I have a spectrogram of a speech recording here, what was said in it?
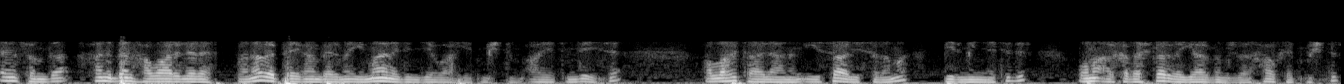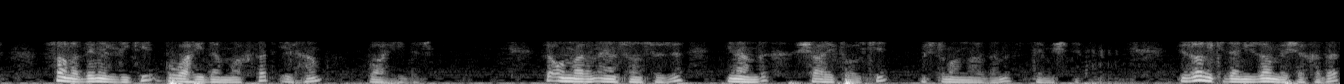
en sonunda hani ben havarilere bana ve peygamberime iman edin diye vahyetmiştim ayetinde ise Allahü Teala'nın İsa Aleyhisselam'a bir minnetidir. Ona arkadaşlar ve yardımcılar halk etmiştir. Sonra denildi ki bu vahiden maksat ilham vahidir. Ve onların en son sözü inandık şahit ol ki Müslümanlardanız demişti. 112'den 115'e kadar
